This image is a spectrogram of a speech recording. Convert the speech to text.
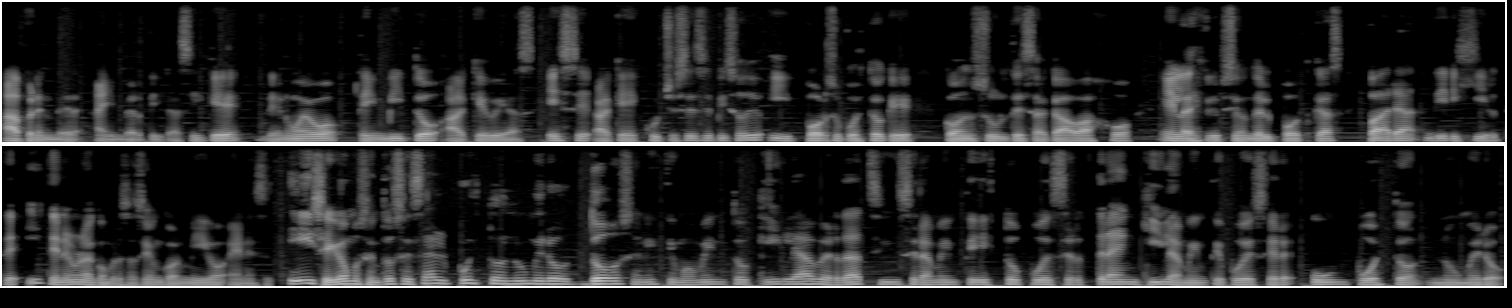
aprender a invertir. Así que de nuevo te invito a que veas ese, a que escuches ese episodio y por supuesto que consultes acá abajo en la descripción del podcast para dirigirte y tener una conversación conmigo en ese. Y llegamos entonces al puesto número 2 en este momento que la verdad sinceramente esto puede ser tranquilamente puede ser un puesto número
